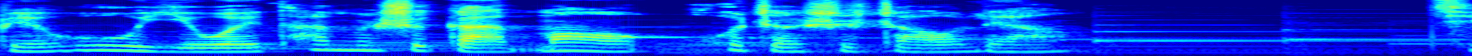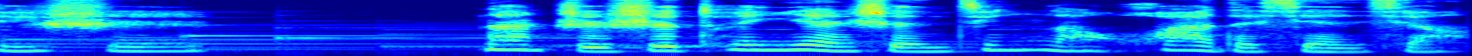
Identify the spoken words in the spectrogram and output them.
别误以为他们是感冒或者是着凉，其实那只是吞咽神经老化的现象。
